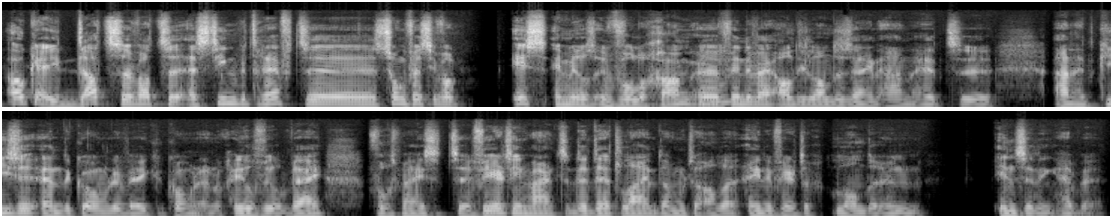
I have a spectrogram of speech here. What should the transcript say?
Oké, dat eh, wat eh, S10 betreft. eh Songfestival is inmiddels in volle gang. Mhm. vinden wij al die landen zijn aan het, aan het kiezen. En de komende weken komen er nog heel veel bij. Volgens mij is het eh, 14 maart de deadline. Dan moeten alle 41 landen hun inzending hebben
